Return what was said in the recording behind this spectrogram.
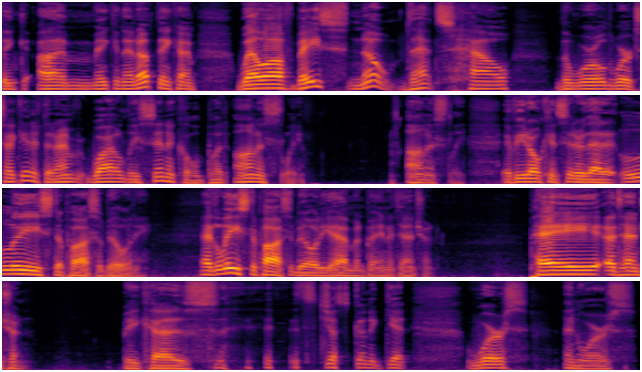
Think I'm making that up? Think I'm well off base? No, that's how the world works. I get it that I'm wildly cynical, but honestly, honestly, if you don't consider that at least a possibility, at least a possibility you haven't been paying attention. Pay attention because it's just going to get worse and worse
